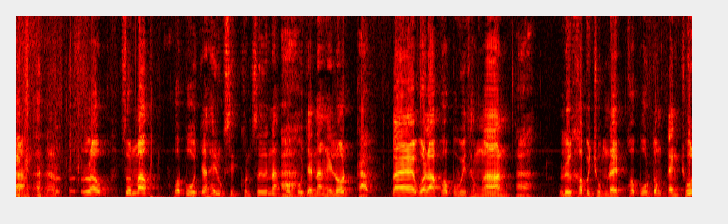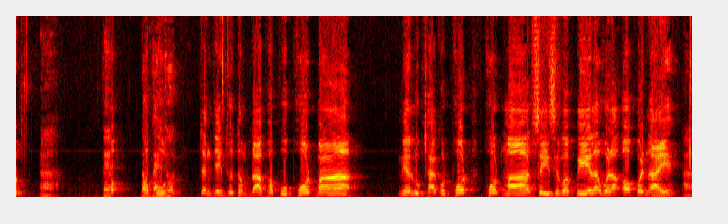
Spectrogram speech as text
อะแล้วส่วนมากพ่อปู่จะให้ลูกศิษย์คนซื้อนะอ่า พ่อปู่จะนั่งในรถครับ แต่เวลาพ่อปู่ไปทำงาน อ่า หรือเข้าประชุมใดพ่อปู่ต้องแต่งชุดอ่าเต็มพ่อต้องแต่งชุดแต่งแต่งชุดธรรมดาพ่อปู่โพสต์มา เนี่ยลูกชายคนโพสต์โพสต์มาสี่สิบกว่าปีแล้วเวลาออกไปไหน อ่า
